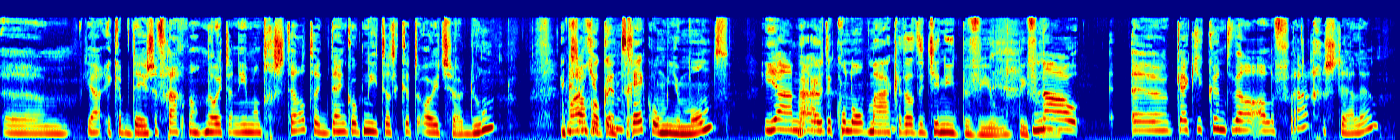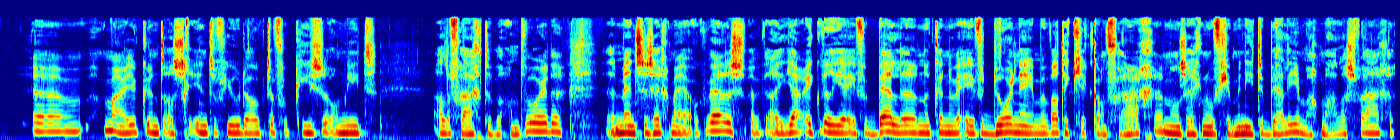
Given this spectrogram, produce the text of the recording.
Ehm, ja, ik heb deze vraag nog nooit aan iemand gesteld. Ik denk ook niet dat ik het ooit zou doen. Ik Maar zag ook een trek om je mond. Ja, nou, Waaruit ik kon opmaken dat het je niet beviel. Die vraag. Nou, eh, kijk, je kunt wel alle vragen stellen. Ehm, maar je kunt als geïnterviewde ook ervoor kiezen om niet alle vragen te beantwoorden. Eh, mensen zeggen mij ook wel eens, eh, ja, ik wil je even bellen... en dan kunnen we even doornemen wat ik je kan vragen. En dan zeg ik, hoef je me niet te bellen, je mag me alles vragen.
